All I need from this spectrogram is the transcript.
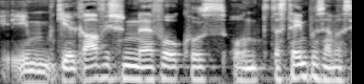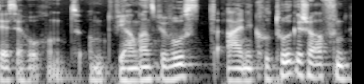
im geografischen äh, Fokus und das Tempo ist einfach sehr, sehr hoch. Und, und wir haben ganz bewusst eine Kultur geschaffen,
